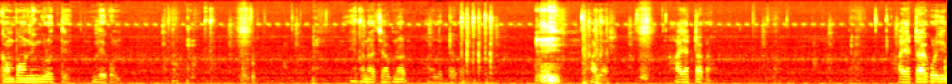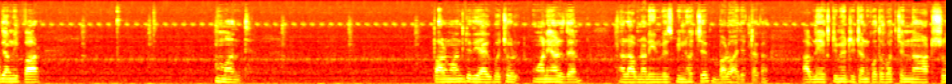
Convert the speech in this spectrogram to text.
কম্পাউন্ডিং গ্রোথে দেখুন। এখানে আছে আপনার হাজার টাকা। হাজার। হাজার টাকা। হাজার টাকা করে যদি আপনি পার মান্থ পার মান্থ যদি এক বছর ওয়ান ইয়ার্স দেন, তাহলে আপনার ইনভেস্টমেন্ট হচ্ছে বারো হাজার টাকা। আপনি এক্সটিমেট রিটার্ন কত পাচ্ছেন না, আটশো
